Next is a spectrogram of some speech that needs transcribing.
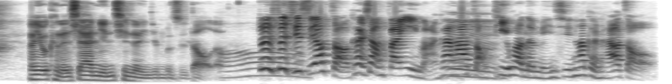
很有可能现在年轻人已经不知道了。哦对，所以其实要找看像翻译嘛，你看他找嗯替换的明星，他可能还要找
